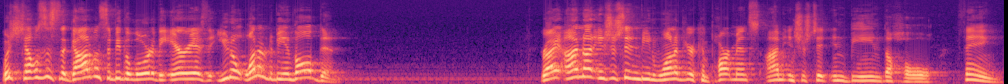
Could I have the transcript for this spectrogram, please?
Which tells us that God wants to be the Lord of the areas that you don't want him to be involved in. Right? I'm not interested in being one of your compartments. I'm interested in being the whole thing.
